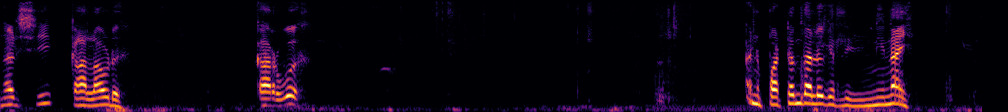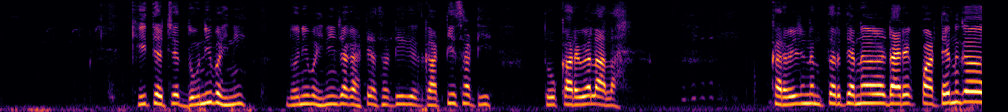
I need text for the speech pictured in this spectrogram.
नरशी कालावड कारव आणि पाटण तालुक्यातली निनाय ही त्याचे दोन्ही बहिणी दोन्ही बहिणींच्या गाठ्यासाठी गाठीसाठी तो कारव्याला आला. कारव्याच्या नंतर त्यानं डायरेक्ट पाटण ग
